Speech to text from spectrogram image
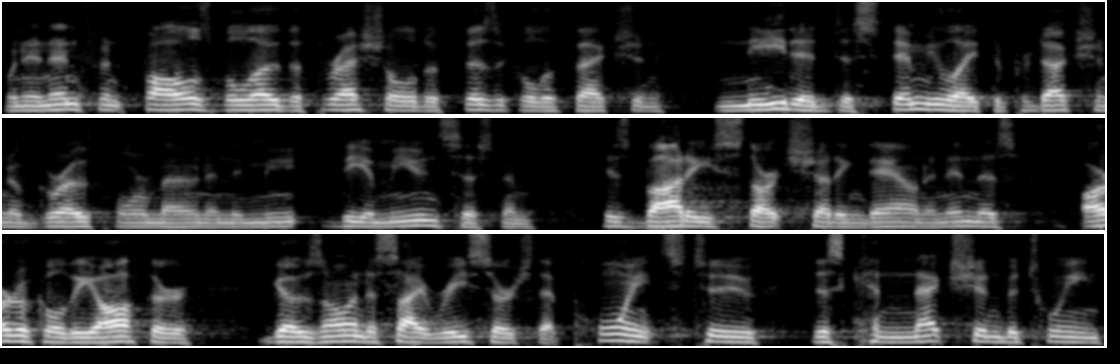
When an infant falls below the threshold of physical affection needed to stimulate the production of growth hormone and the, the immune system, his body starts shutting down. And in this article, the author goes on to cite research that points to this connection between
